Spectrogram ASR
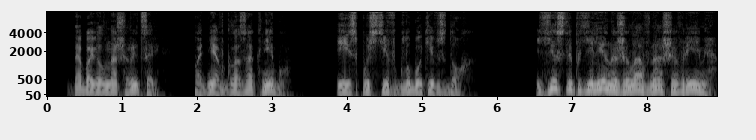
— добавил наш рыцарь, подняв глаза к небу и испустив глубокий вздох, — если б Елена жила в наше время,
